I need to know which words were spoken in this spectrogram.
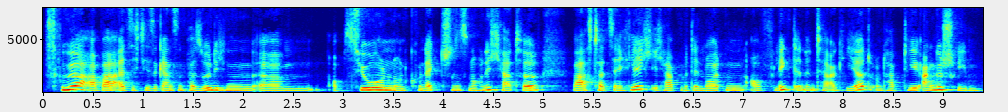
Früher aber, als ich diese ganzen persönlichen ähm, Optionen und Connections noch nicht hatte, war es tatsächlich, ich habe mit den Leuten auf LinkedIn interagiert und habe die angeschrieben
